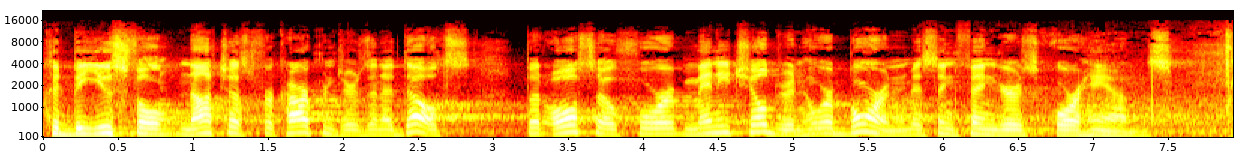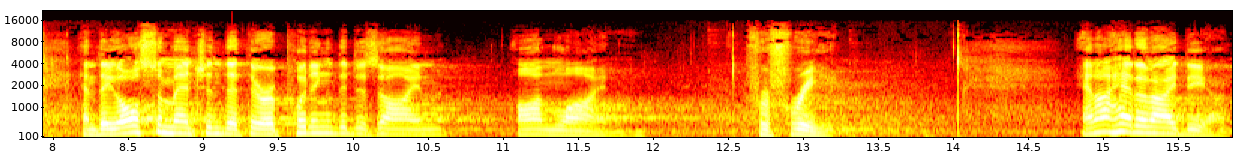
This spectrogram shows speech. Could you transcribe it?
could be useful not just for carpenters and adults, but also for many children who are born missing fingers or hands. And they also mentioned that they are putting the design online for free. And I had an idea.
